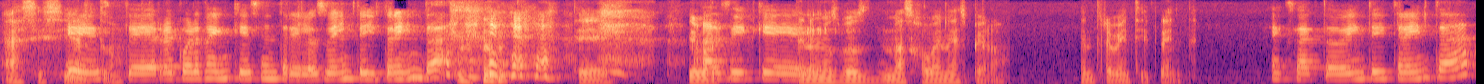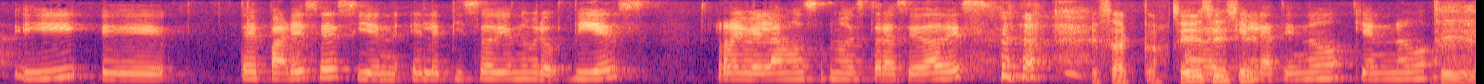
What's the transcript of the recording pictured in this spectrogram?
Ah, sí, cierto. Este, recuerden que es entre los 20 y 30. sí, Así que... Tenemos voz más jóvenes, pero entre 20 y 30. Exacto, 20 y 30. Y eh, ¿Te parece si en el episodio número 10 revelamos nuestras edades. Exacto. Sí, sí, sí. ¿Quién latino, quién no? Sí,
